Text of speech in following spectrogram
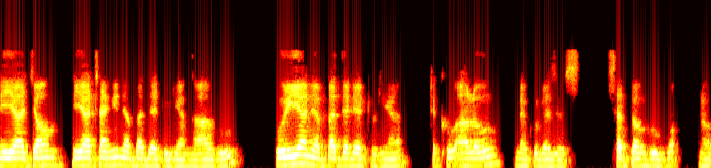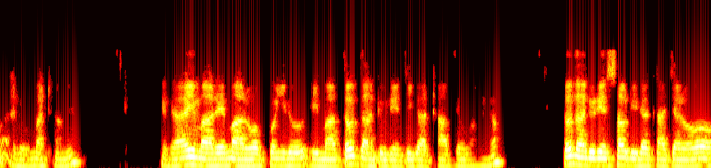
နေရာကြောင်းနေရာထိုင်ခင်းနဲ့ပတ်သက်ဒုတိယ၅ခုဝိရိယနဲ့ပတ်သက်တဲ့ဒုတိယတစ်ခုအလုံးနှစ်ခုလဲဆို73ခုပေါ့နော်အဲ့လိုမှတ်ထားမယ်ဒါအဲ့မှာထဲမှာတော့ဘုန်းကြီးတို့ဒီမှာသုတ်တန်တူရင်အဓိကထားပြောပါမယ်နော်သုတ်တန်တူရင်စောက်တည်တဲ့ခါကျတော့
